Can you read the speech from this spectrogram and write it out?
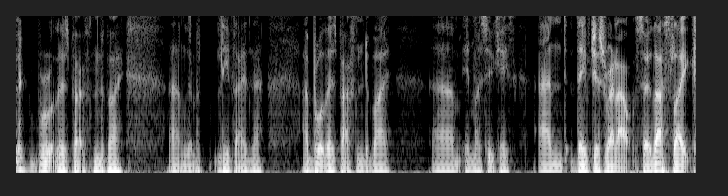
uh, brought those back from Dubai. I'm going to leave that in there. I brought those back from Dubai um, in my suitcase, and they've just run out. So that's like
